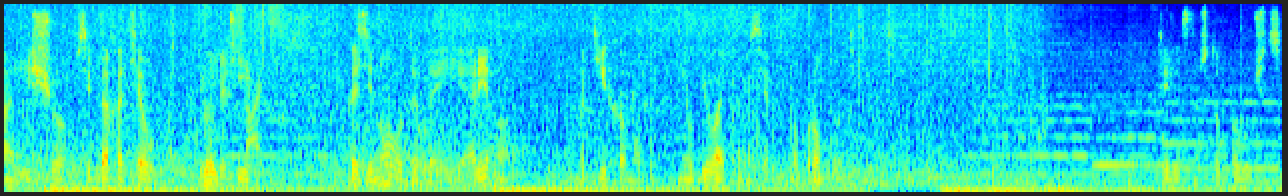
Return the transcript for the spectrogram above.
А, еще всегда хотел войти в казино вот это и арену по-тихому, не убивать там всех, попробовать. Интересно, что получится.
